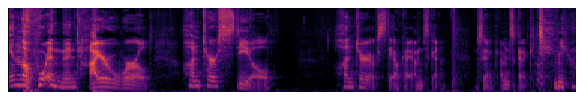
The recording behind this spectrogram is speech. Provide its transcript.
in the in the entire world. Hunter Steel. Hunter of Steel. Okay, I'm just gonna, I'm just gonna, I'm just gonna continue.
